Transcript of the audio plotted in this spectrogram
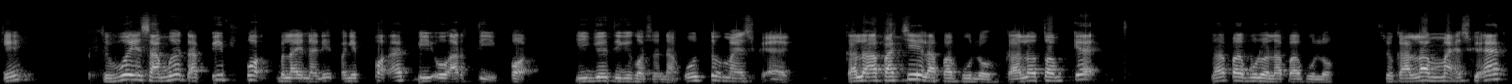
Okey. Server yang sama tapi port berlainan ni panggil port eh, PORT port 3306 untuk MySQL. Kalau Apache 80, kalau Tomcat 80 80. So kalau MySQL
